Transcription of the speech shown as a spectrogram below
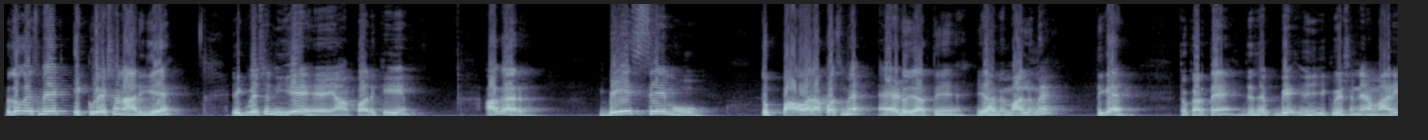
तो देखो, इसमें एक इक्वेशन आ रही है। इक्वेशन ये है यहाँ पर कि अगर बेस सेम हो तो पावर आपस में ऐड हो जाते हैं। ये हमें मालूम है, ठीक है? तो करते हैं, जैसे इक्वेशन है हमारी,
